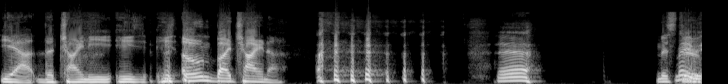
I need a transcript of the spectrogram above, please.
Yeah, the Chinese he's he's owned by China. yeah, Mister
